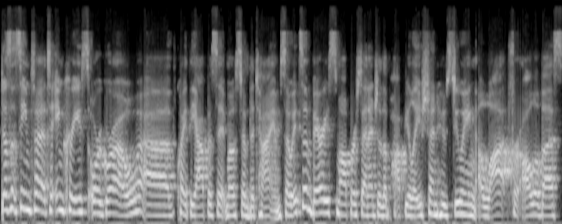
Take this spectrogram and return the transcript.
doesn't seem to to increase or grow. Uh, quite the opposite most of the time. So it's a very small percentage of the population who's doing a lot for all of us,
